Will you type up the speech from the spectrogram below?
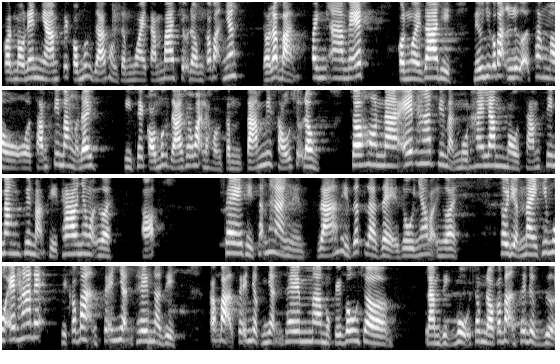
còn màu đen nhám sẽ có mức giá khoảng tầm ngoài 83 triệu đồng các bạn nhé. Đó là bản phanh ABS còn ngoài ra thì, nếu như các bạn lựa sang màu xám xi măng ở đây thì sẽ có mức giá cho các bạn là khoảng tầm 86 triệu đồng. Cho Honda SH phiên bản 125 màu xám xi măng, phiên bản thể thao nha mọi người. Đó. Xe thì sẵn hàng này, giá thì rất là rẻ rồi nha mọi người. Thời điểm này khi mua SH ấy, thì các bạn sẽ nhận thêm là gì? Các bạn sẽ được nhận thêm à, một cái voucher làm dịch vụ, trong đó các bạn sẽ được rửa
